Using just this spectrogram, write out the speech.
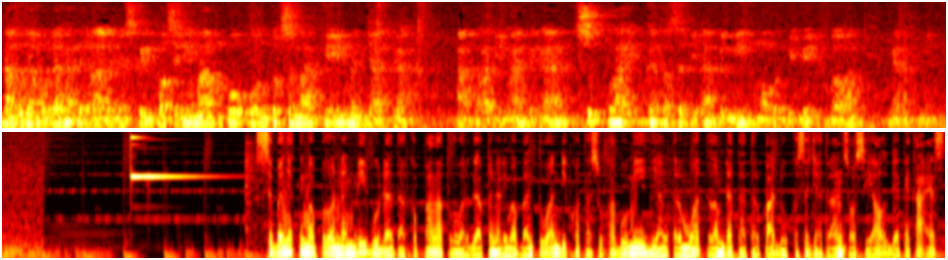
Nah mudah-mudahan dengan adanya screen house ini mampu untuk semakin menjaga antara demand dengan supply ketersediaan benih maupun bibit bawang merahnya. Sebanyak 56 ribu data kepala keluarga penerima bantuan di kota Sukabumi yang termuat dalam data terpadu kesejahteraan sosial DTKS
